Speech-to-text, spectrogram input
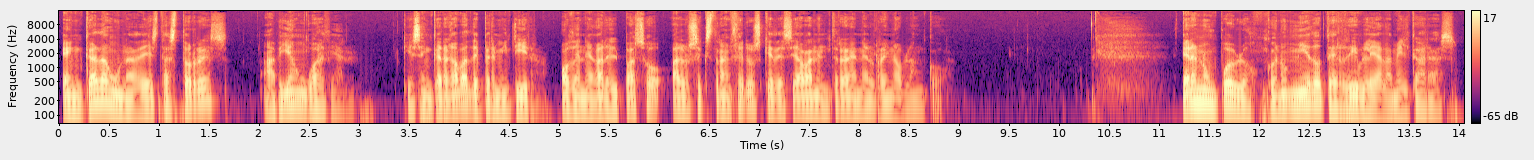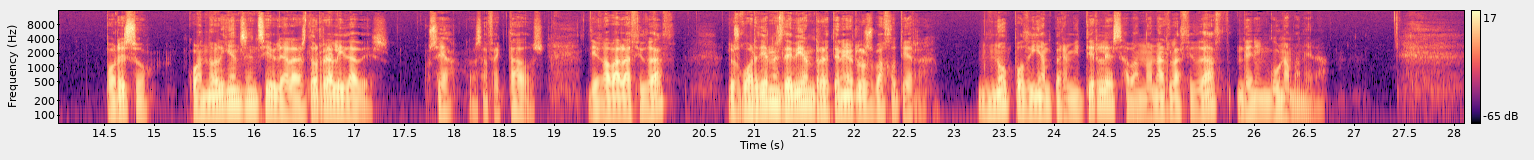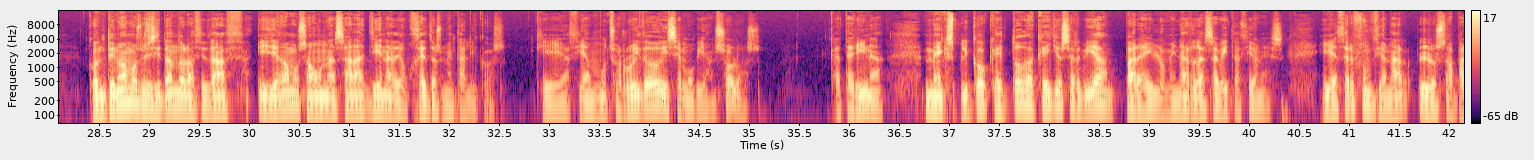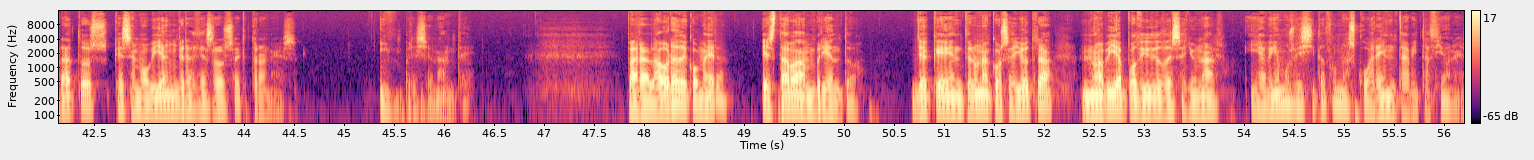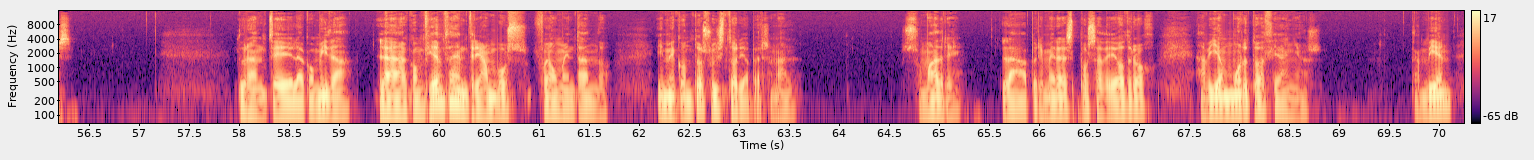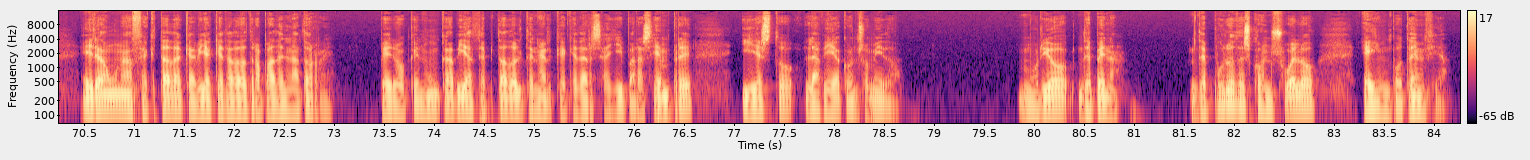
En cada una de estas torres había un guardián, que se encargaba de permitir o de negar el paso a los extranjeros que deseaban entrar en el Reino Blanco. Eran un pueblo con un miedo terrible a la mil caras. Por eso, cuando alguien sensible a las dos realidades, o sea, los afectados, llegaba a la ciudad, los guardianes debían retenerlos bajo tierra. No podían permitirles abandonar la ciudad de ninguna manera. Continuamos visitando la ciudad y llegamos a una sala llena de objetos metálicos, que hacían mucho ruido y se movían solos. Caterina me explicó que todo aquello servía para iluminar las habitaciones y hacer funcionar los aparatos que se movían gracias a los electrones. Impresionante. Para la hora de comer estaba hambriento, ya que entre una cosa y otra no había podido desayunar y habíamos visitado unas cuarenta habitaciones. Durante la comida, la confianza entre ambos fue aumentando y me contó su historia personal. Su madre, la primera esposa de Odrog, había muerto hace años. También era una afectada que había quedado atrapada en la torre, pero que nunca había aceptado el tener que quedarse allí para siempre y esto la había consumido. Murió de pena, de puro desconsuelo e impotencia,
